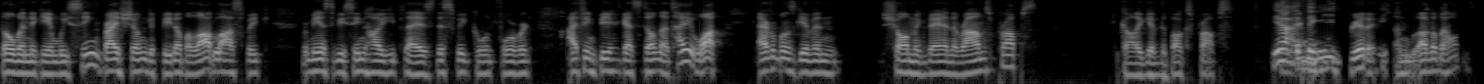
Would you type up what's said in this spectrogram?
They'll win the game. We've seen Bryce Young get beat up a lot last week. Remains to be seen how he plays this week going forward. I think Baker gets done. I'll tell you what, everyone's given Sean McVay and the Rams props. Got to give the Bucs props. Yeah, I think he's really, and I love what happens.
